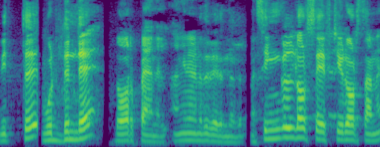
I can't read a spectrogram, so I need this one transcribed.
വിത്ത് വുഡിന്റെ ഡോർ പാനൽ അങ്ങനെയാണ് ഇത് വരുന്നത്. സിംഗിൾ ഡോർ സേഫ്റ്റി ഡോർസ് ആണ്.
